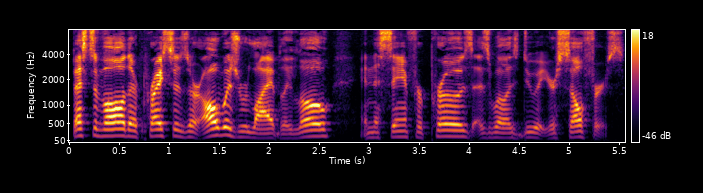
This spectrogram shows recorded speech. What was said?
Best of all, their prices are always reliably low, and the same for pros as well as do it yourselfers.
